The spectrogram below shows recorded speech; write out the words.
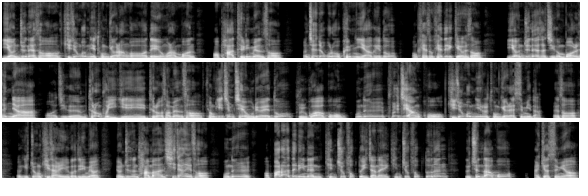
이 연준에서 기준금리 동결한 거 내용을 한번 어 봐 드리면서 전체적으로 금 이야기도 어 계속 해 드릴게요. 그래서 이 연준에서 지금 뭘 했냐. 어 지금 트럼프 2기 들어서면서 경기 침체 우려에도 불구하고 돈을 풀지 않고 기준금리를 동결했습니다. 그래서 여기 좀 기사를 읽어 드리면 연준은 다만 시장에서 돈을 어 빨아들이는 긴축 속도 있잖아요. 긴축 속도는 늦춘다고 밝혔으며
